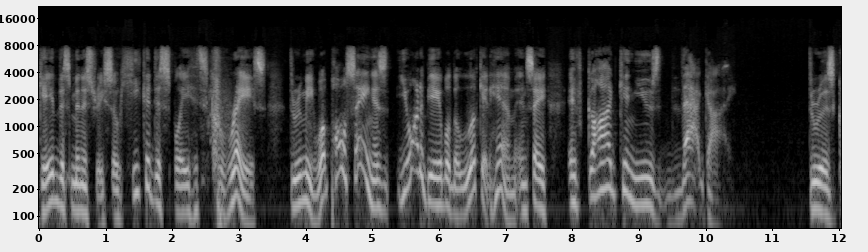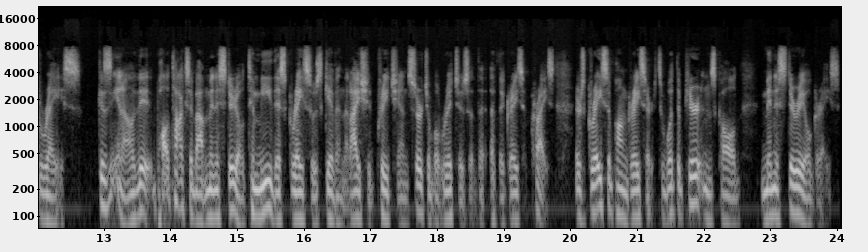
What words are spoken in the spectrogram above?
gave this ministry so he could display his grace through me. What Paul's saying is, you ought to be able to look at him and say, if God can use that guy through his grace, because you know the, Paul talks about ministerial. To me, this grace was given that I should preach the unsearchable riches of the of the grace of Christ. There's grace upon grace. It's what the Puritans called ministerial grace.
